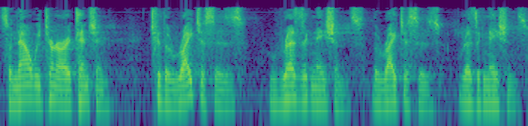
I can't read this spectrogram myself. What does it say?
So now we turn our attention to the righteous's resignations. The righteous's resignations.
